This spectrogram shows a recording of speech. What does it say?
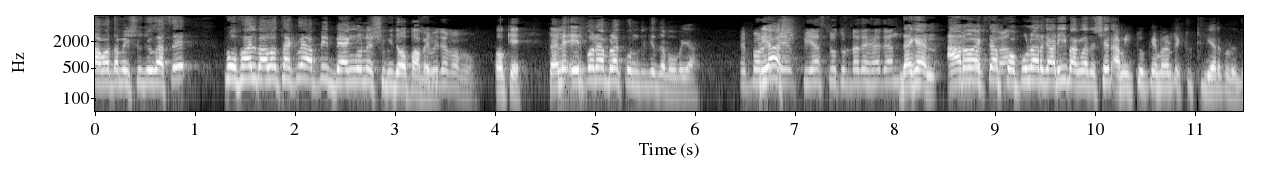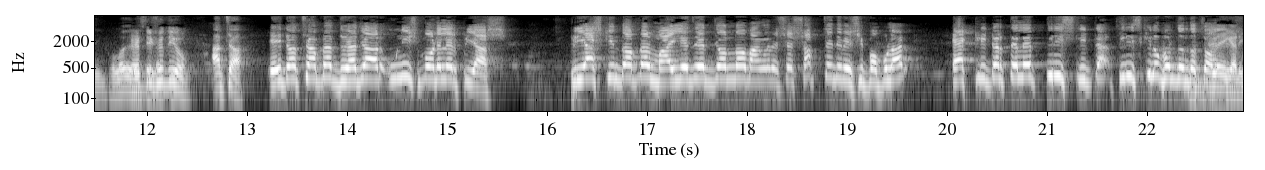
দামাদামির সুযোগ আছে। প্রোফাইল ভালো থাকলে আপনি ব্যাংক লোনের সুবিধাও পাবেন। সুবিধা পাবো। ওকে তাহলে এরপরে আমরা কোন দিকে যাব ভাইয়া? এরপরে পিয়াস। যে পিয়াস নতুনটা দেখা দেন। দেখেন আরও একটা পপুলার গাড়ি বাংলাদেশের আমি একটু ক্যামেরাটা একটু ক্লিয়ার করে দিই। এটা। আচ্ছা এইটা হচ্ছে আপনার দুই হাজার উনিশ মডেলের প্রিয়াস প্রিয়াস কিন্তু আপনার মাইলেজের জন্য বাংলাদেশের সবচেয়ে বেশি পপুলার এক লিটার তেলে তিরিশ লিটার তিরিশ কিলো পর্যন্ত চলে গাড়ি।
